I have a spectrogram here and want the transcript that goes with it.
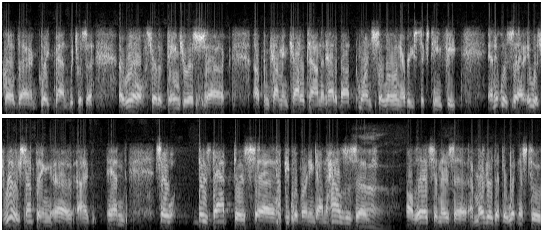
called uh, Great Bend, which was a a real sort of dangerous uh, up and coming cattle town that had about one saloon every 16 feet, and it was uh, it was really something. Uh, I, and so there's that. There's uh, people are burning down the houses of Oh. All this, and there's a, a murder that they're witness to,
